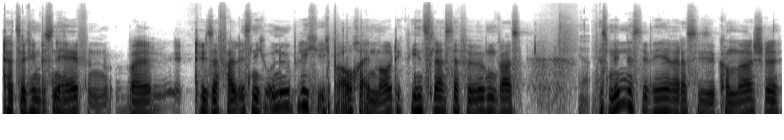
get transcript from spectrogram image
tatsächlich ein bisschen helfen, weil dieser Fall ist nicht unüblich. Ich brauche einen Mautic-Dienstleister für irgendwas. Ja. Das Mindeste wäre, dass diese Commercial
